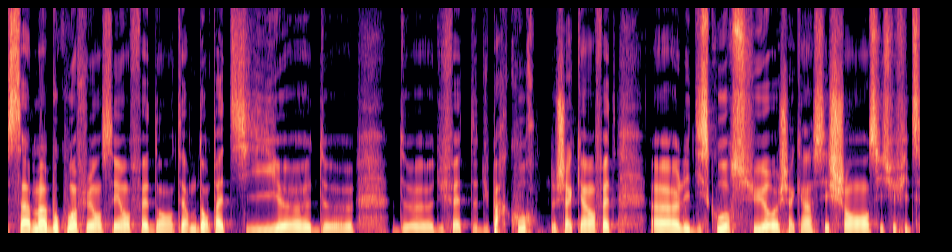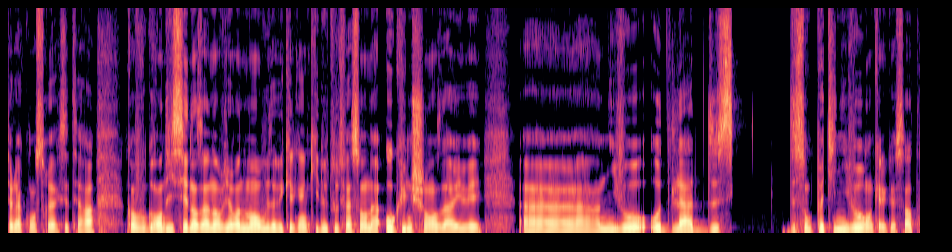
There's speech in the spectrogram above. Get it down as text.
ça m'a beaucoup influencé en fait en termes d'empathie, de, du fait du parcours de chacun en fait, les discours sur chacun a ses chances, il suffit de se la construire, etc quand vous grandissez dans un environnement où vous avez quelqu'un qui de toute façon n'a aucune chance d'arriver à un niveau au-delà de, ce- de son petit niveau en quelque sorte,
